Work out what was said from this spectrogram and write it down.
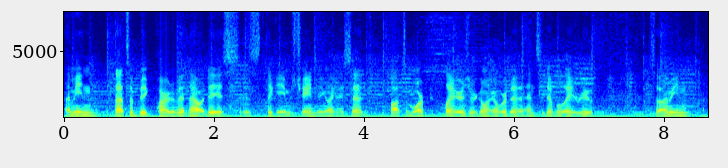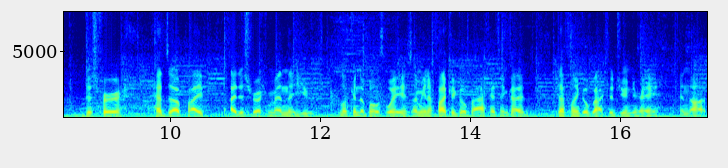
I mean, that's a big part of it nowadays. Is the game's changing, like I said lots of more players are going over to NCAA route. So I mean, just for heads up, I, I just recommend that you look into both ways. I mean, if I could go back, I think I'd definitely go back to junior A and not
